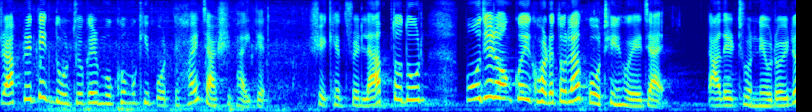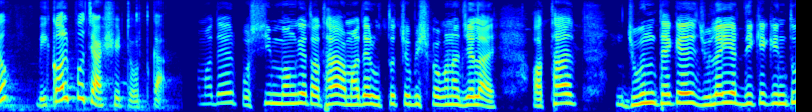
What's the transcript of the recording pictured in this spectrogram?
প্রাকৃতিক দুর্যোগের মুখোমুখি পড়তে হয় চাষি ভাইদের। সেক্ষেত্রে লাভ তো দূর, পুঁজির অঙ্কই ঘরে তোলা কঠিন হয়ে যায়। তাদের জন্যেও রইল বিকল্প চাষের টোটকা। আমাদের পশ্চিমবঙ্গে তথা আমাদের উত্তর চব্বিশ পরগনা জেলায় অর্থাৎ জুন থেকে জুলাইয়ের দিকে কিন্তু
